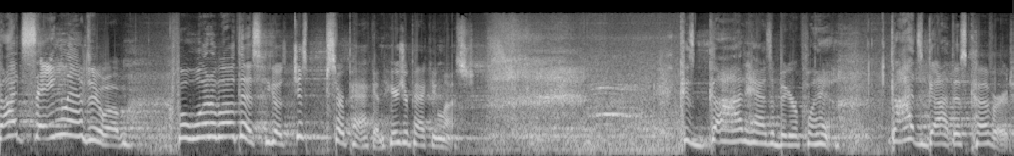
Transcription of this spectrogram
God's saying that to him. But what about this? He goes, just start packing. Here's your packing list. Because God has a bigger plan. God's got this covered.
